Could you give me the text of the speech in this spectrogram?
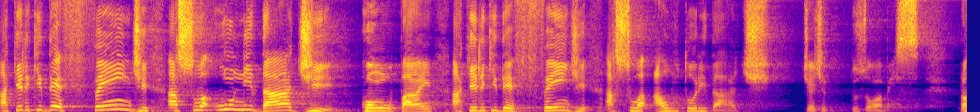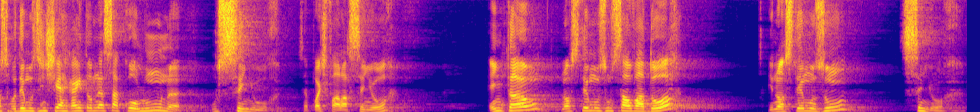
aquele que defende a sua unidade com o Pai, aquele que defende a sua autoridade diante dos homens. Nós podemos enxergar então nessa coluna o Senhor. Você pode falar Senhor? Então, nós temos um Salvador, e nós temos um Senhor.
